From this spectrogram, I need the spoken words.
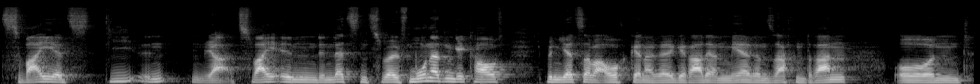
zwei jetzt, die in, ja, zwei in den letzten zwölf Monaten gekauft. Ich bin jetzt aber auch generell gerade an mehreren Sachen dran. Und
